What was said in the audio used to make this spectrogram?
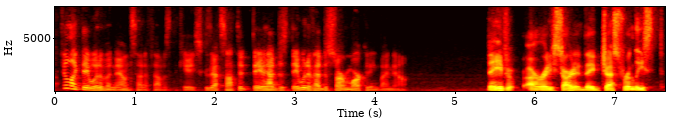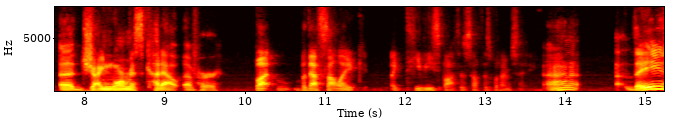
I feel like they would have announced that if that was the case because that's not that they had to they would have had to start marketing by now. They've already started. They just released a ginormous cutout of her. But but that's not like like TV spots and stuff is what I'm saying. Uh, they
